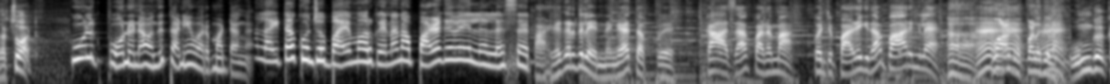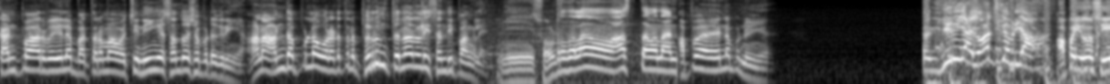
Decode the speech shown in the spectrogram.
தட்ஸ் வாட் ஸ்கூலுக்கு போகணுன்னா வந்து தனியாக வரமாட்டாங்க. லைட்டாக கொஞ்சம் பயமாக இருக்கும். ஏன்னா நான் பழகவே இல்லைல்ல சார். பழகுறதுல என்னங்க தப்பு? காசா பணமா? கொஞ்சம் பழகிதான் பாருங்களேன். வாங்க, பழகுறேன். உங்க கண் பார்வையில பத்திரமா வச்சு நீங்க சந்தோஷப்பட்டுக்கிறீங்க. ஆனா அந்த புள்ள ஒரு இடத்துல பெரும் திணறலை சந்திப்பாங்களே. நீ சொல்றதெல்லாம் வாஸ்தவம் தான். அப்ப என்ன பண்ணுவீங்க? இரியா யோசிக்க அப்படியா அப்ப யோசி.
